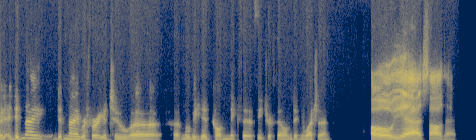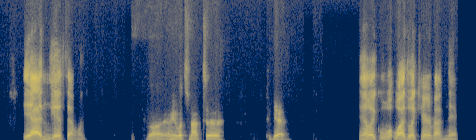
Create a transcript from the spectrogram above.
uh, didn't I didn't I refer you to uh, a movie he did called Nick the Feature Film? Didn't you watch that? Oh yeah, I saw that. Yeah, I didn't get that one. Well, I mean, what's not to to get? Yeah, like wh- why do I care about Nick?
